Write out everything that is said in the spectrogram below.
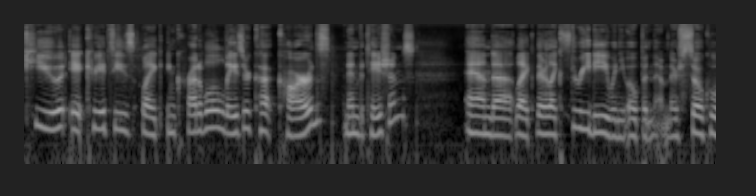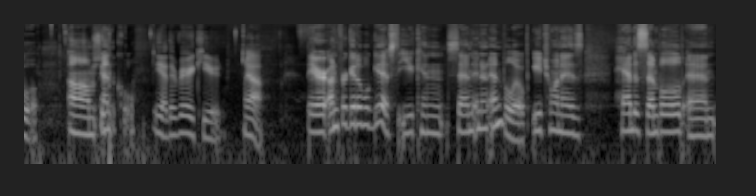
cute. It creates these like incredible laser cut cards and invitations. And uh, like they're like 3D when you open them. They're so cool. Um, Super and cool. Yeah, they're very cute. yeah. They're unforgettable gifts that you can send in an envelope. Each one is hand assembled and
